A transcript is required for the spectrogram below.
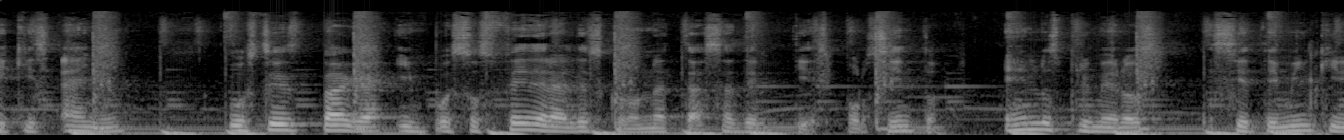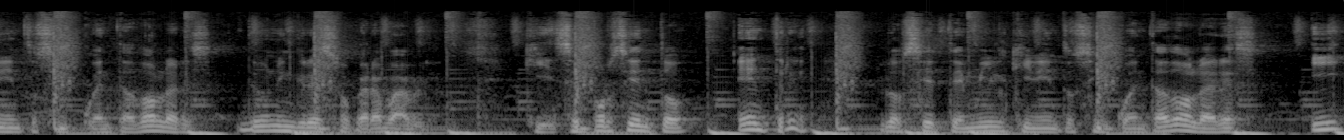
X año, usted paga impuestos federales con una tasa del 10% en los primeros 7.550 dólares de un ingreso grabable, 15% entre los 7.550 dólares y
